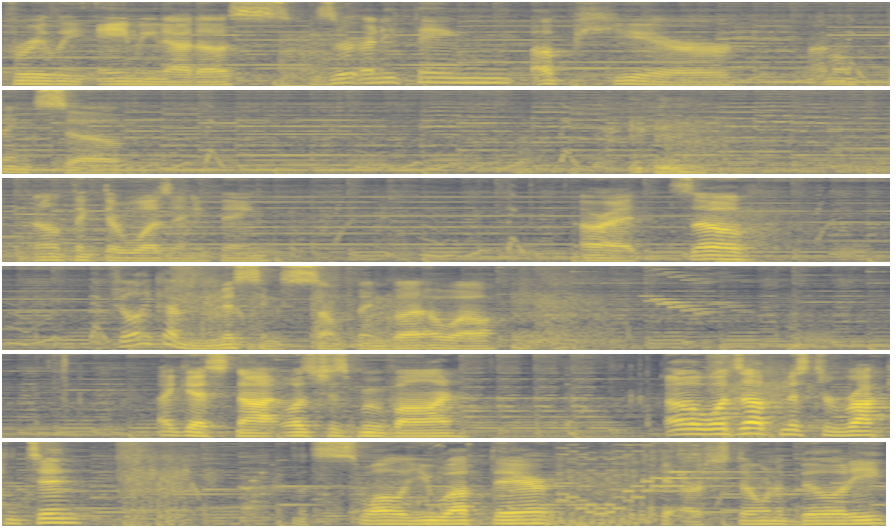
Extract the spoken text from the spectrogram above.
freely aiming at us. Is there anything up here? I don't think so. I don't think there was anything. Alright, so... I feel like I'm missing something, but oh well. I guess not. Let's just move on. Oh, what's up, Mr. Rockington? Let's swallow you up there. Get our stone ability.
